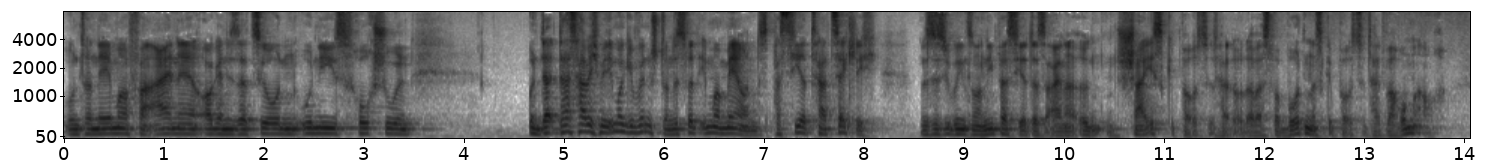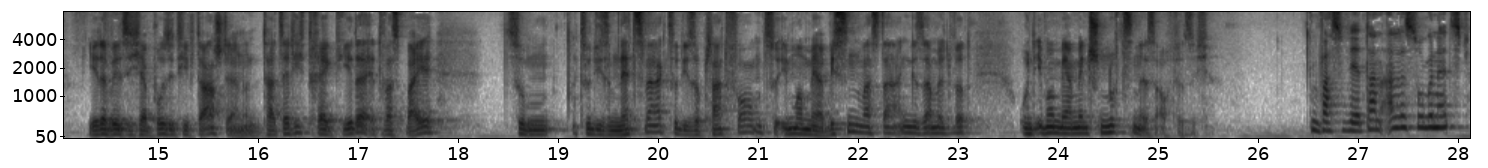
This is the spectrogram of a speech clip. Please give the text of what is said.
Unternehmer, Vereine, Organisationen, Unis, Hochschulen. Und da, das habe ich mir immer gewünscht und es wird immer mehr und es passiert tatsächlich. Und es ist übrigens noch nie passiert, dass einer irgendeinen Scheiß gepostet hat oder was Verbotenes gepostet hat. Warum auch? Jeder will sich ja positiv darstellen und tatsächlich trägt jeder etwas bei zum, zu diesem Netzwerk, zu dieser Plattform, zu immer mehr Wissen, was da angesammelt wird. Und immer mehr Menschen nutzen es auch für sich. Was wird dann alles so genetzt?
